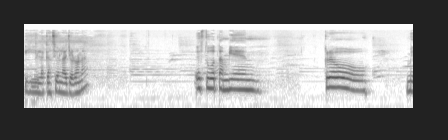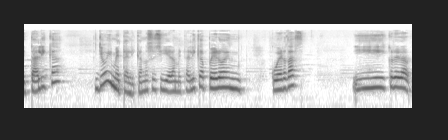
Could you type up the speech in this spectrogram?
y la canción La Llorona. Estuvo también, creo, Metallica. Yo y Metallica, no sé si era Metallica, pero en cuerdas y creo era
